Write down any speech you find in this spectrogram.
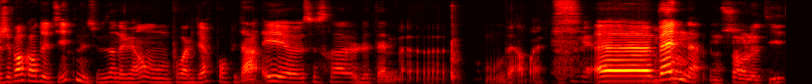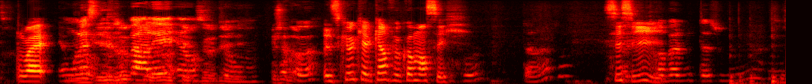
J'ai pas encore de titre, mais si vous en avez un, on pourra le dire pour plus tard. Et ce sera le thème. Euh, on verra après. Ok. Euh, On Ben, sort- On sort le titre. ouais. Et on laisse Et les les autres parler et ensuite on. J'adore. Est-ce que quelqu'un veut commencer? Quoi T'as rien, toi? Si, si. Tu te rappelles de ta souvenir? Si,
